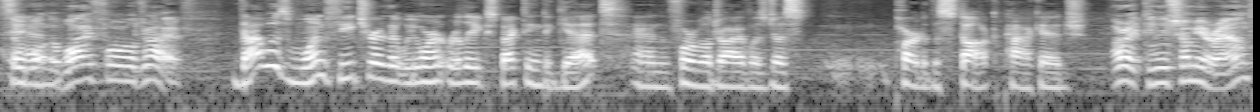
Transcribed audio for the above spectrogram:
So And- wh- why four wheel drive? That was one feature that we weren't really expecting to get, and four wheel drive was just part of the stock package. All right, can you show me around?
